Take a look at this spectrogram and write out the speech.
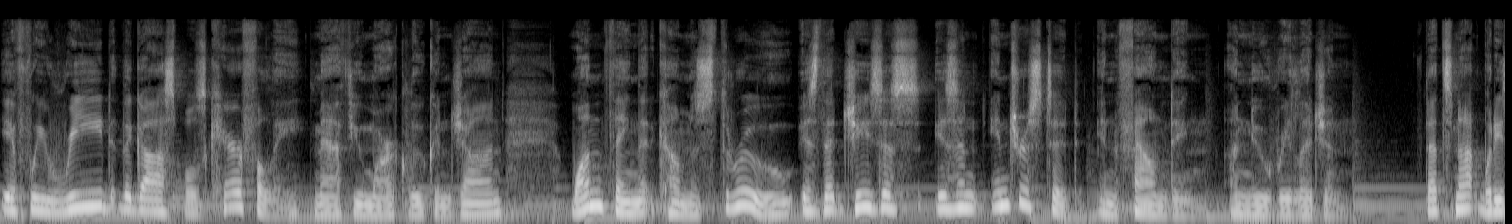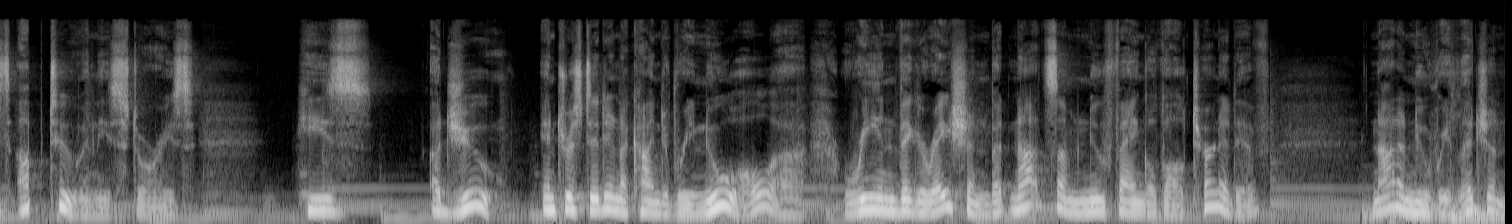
if we read the Gospels carefully Matthew, Mark, Luke, and John one thing that comes through is that Jesus isn't interested in founding a new religion. That's not what he's up to in these stories. He's a Jew, interested in a kind of renewal, a reinvigoration, but not some newfangled alternative, not a new religion.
